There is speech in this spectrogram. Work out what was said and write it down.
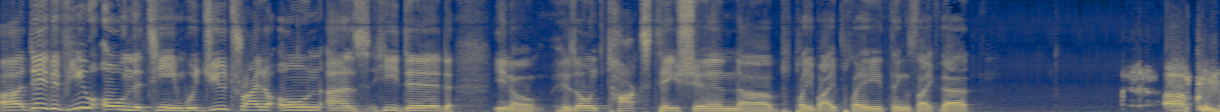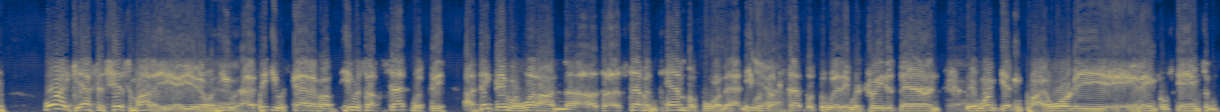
uh, Dave, if you own the team, would you try to own as he did, you know, his own talk station, uh, play-by-play, things like that? Um, well, I guess it's his money, uh, you know. And he, I think he was kind of a, he was upset with the. I think they were what on uh, seven ten before that, and he was Yeah. upset with the way they were treated there, and they weren't getting priority in Angels games, and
